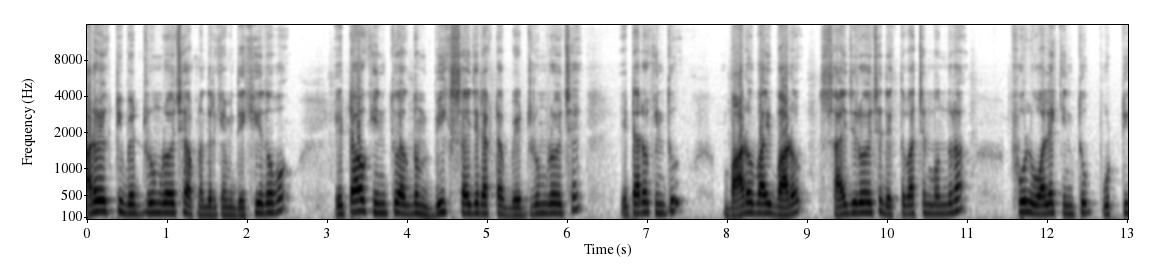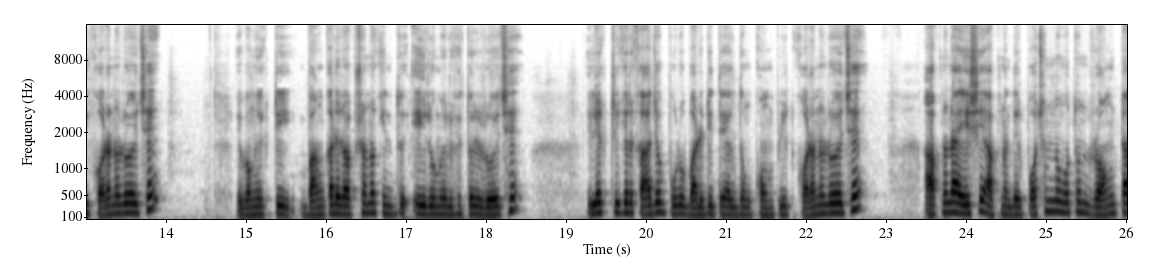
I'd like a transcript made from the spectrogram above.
আরও একটি বেডরুম রয়েছে, আপনাদেরকে আমি দেখিয়ে দেবো। এটাও কিন্তু একদম বিগ সাইজের একটা বেডরুম রয়েছে। এটারও কিন্তু বারো বাই বারো সাইজ রয়েছে, দেখতে পাচ্ছেন বন্ধুরা। ফুল ওয়ালে কিন্তু পুট্টি করানো রয়েছে এবং একটি বাংকারের অপশানও কিন্তু এই রুমের ভেতরে রয়েছে। ইলেকট্রিকের কাজও পুরো বাড়িটিতে একদম কমপ্লিট করানো রয়েছে। আপনারা এসে আপনাদের পছন্দ মতন রংটা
